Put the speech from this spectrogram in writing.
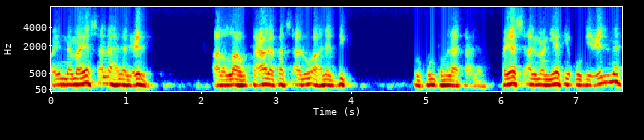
وإنما يسأل أهل العلم. قال الله تعالى فاسألوا أهل الذكر إن كنتم لا تعلمون. فيسأل من يثق بعلمه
